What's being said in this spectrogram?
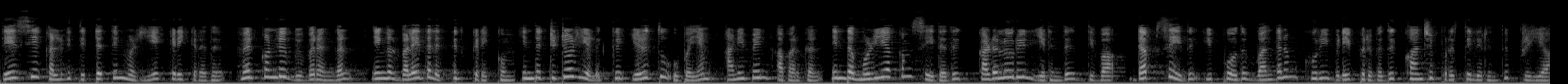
தேசிய கல்வி திட்டத்தின் வழியே கிடைக்கிறது. மேற்கொண்டு விவரங்கள் எங்கள் வலைதளத்தில் கிடைக்கும். இந்த டியூட்டோரியலுக்கு எழுத்து உபயம் அனிபென் அவர் அவர்கள் இந்த மொழியாக்கம் செய்தது கடலூரில் இருந்து திவா. டப் செய்து இப்போது வந்தனம் கூறி விடைபெறுவது காஞ்சிபுரத்திலிருந்து பிரியா.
